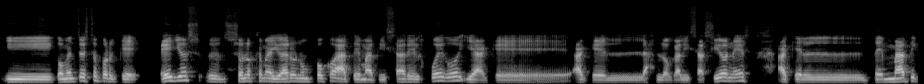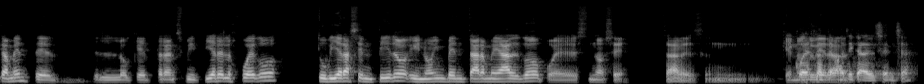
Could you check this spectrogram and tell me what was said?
Y comento esto porque ellos eh, son los que me ayudaron un poco a tematizar el juego y a que, a que las localizaciones, a que temáticamente lo que transmitiera el juego tuviera sentido y no inventarme algo, pues no sé, ¿sabes? Que no ¿Cuál es la temática del Sencha?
